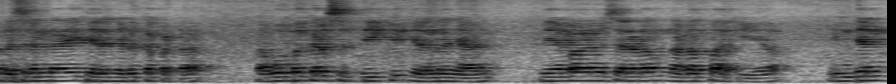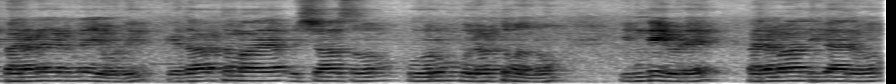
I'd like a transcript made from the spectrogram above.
പ്രസിഡന്റായി തിരഞ്ഞെടുക്കപ്പെട്ട അബൂബക്കർ സിദ്ദീഖ് എന്ന ഞാൻ നിയമാനുസരണം നടപ്പാക്കിയ ഇന്ത്യൻ ഭരണഘടനയോട് യഥാർത്ഥമായ വിശ്വാസവും കൂറും പുലർത്തുമെന്നും ഇന്ത്യയുടെ പരമാധികാരവും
